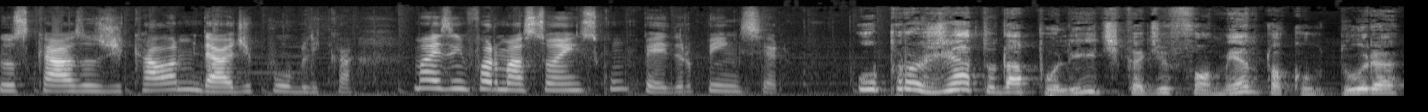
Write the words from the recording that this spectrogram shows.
nos casos de calamidade pública. Mais informações com Pedro Pincer. O projeto da política de fomento à cultura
